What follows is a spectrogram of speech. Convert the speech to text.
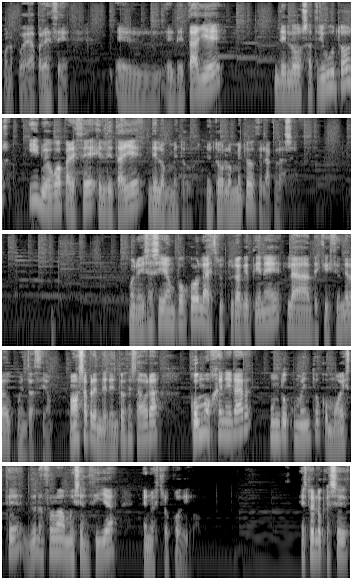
Bueno, pues aparece el, el detalle de los atributos y luego aparece el detalle de los métodos, de todos los métodos de la clase. Bueno, esa sería un poco la estructura que tiene la descripción de la documentación. Vamos a aprender entonces ahora cómo generar un documento como este de una forma muy sencilla en nuestro código. Esto es lo que se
